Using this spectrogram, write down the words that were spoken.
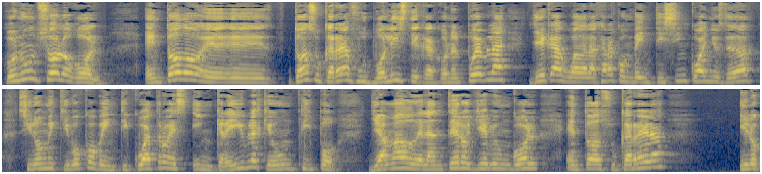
con un solo gol en todo, eh, eh, toda su carrera futbolística con el Puebla, llega a Guadalajara con 25 años de edad, si no me equivoco 24, es increíble que un tipo llamado delantero lleve un gol en toda su carrera y lo,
